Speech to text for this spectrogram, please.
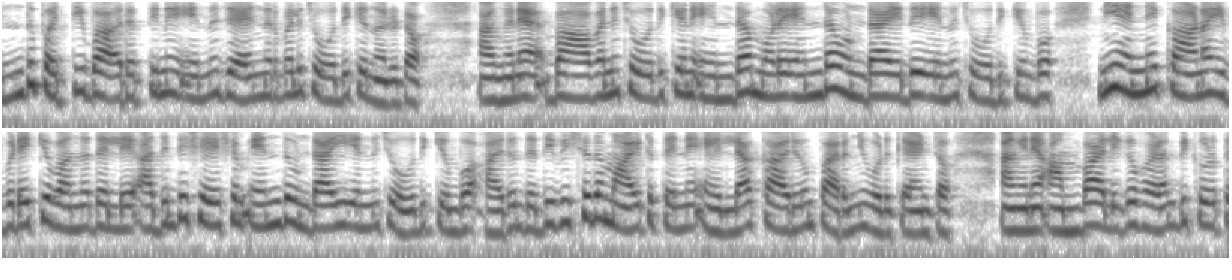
എന്ത് പറ്റി ഭാരത്തിന് എന്ന് ജയനിർമ്മല ചോദിക്കുന്നുണ്ട് കേട്ടോ അങ്ങനെ ഭാവന ചോദിക്കുകയാണ് എന്താ മോളെ എന്താ ഉണ്ടായത്? എന്ന് ചോദിക്കുമ്പോൾ നീ എന്നെ കാണാൻ ഇവിടേക്ക് വന്നതല്ലേ? അതിന്റെ ശേഷം എന്തുണ്ടായി? എന്ന് ചോദിക്കുമ്പോൾ അരുന്ധതി വിശദമായിട്ട് തന്നെ എല്ലാ കാര്യവും പറഞ്ഞു കൊടുക്കാൻ കേട്ടോ അങ്ങനെ അമ്പാലിക വിളമ്പിക്കൊടുത്ത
